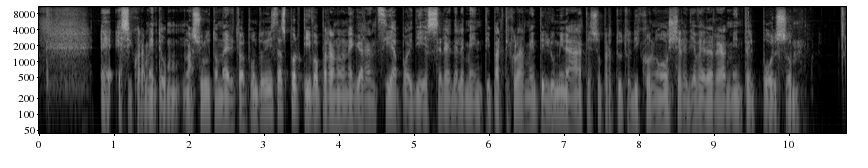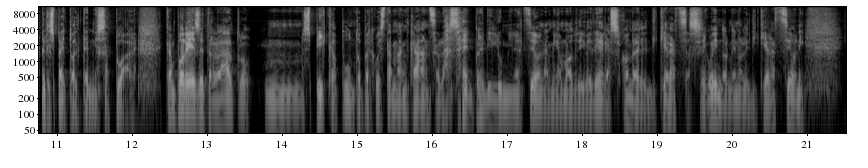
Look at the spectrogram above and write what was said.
è, è sicuramente un, un, assoluto merito dal punto di vista sportivo, però non è garanzia poi di essere delle menti particolarmente illuminate soprattutto di conoscere, di avere realmente il polso rispetto al tennis attuale. Camporese, tra l'altro, mh, spicca appunto per questa mancanza da sempre di illuminazione, a mio modo di vedere, a seconda delle dichiarazioni, seguendo almeno le dichiarazioni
